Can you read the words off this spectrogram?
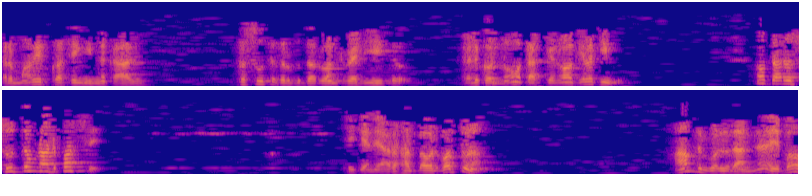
අර මවෙක් වශයෙන් ඉන්න කාලේ ප්‍රසූත කරපු දරුවන්ට වැඩි හිත වැඩ කරනවා මතක් වෙනවා කියලා කිව්වා. නමුත් අර සුද්ධ වුණාට පස්සේ ඒ කියන්නේ අරහත් බවට පත් වුණා. ආම්දුගොල්ල දන්නේ ඒ බව.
